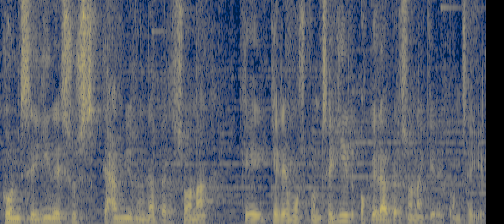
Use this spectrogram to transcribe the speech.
conseguir esos cambios en la persona que queremos conseguir o que la persona quiere conseguir.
